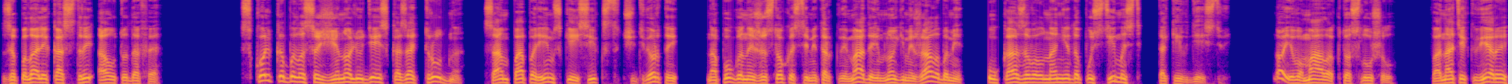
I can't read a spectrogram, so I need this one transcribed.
Запылали костры аутодафе. Сколько было сожжено людей, сказать трудно. Сам Папа Римский Сикст IV, напуганный жестокостями Торквемада и многими жалобами, указывал на недопустимость таких действий. Но его мало кто слушал. Фанатик веры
